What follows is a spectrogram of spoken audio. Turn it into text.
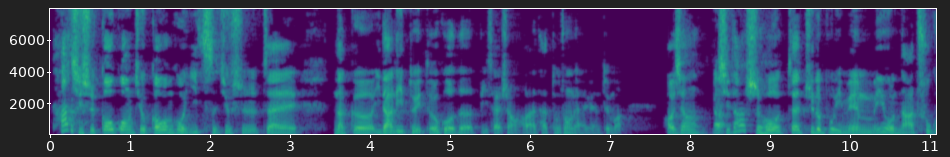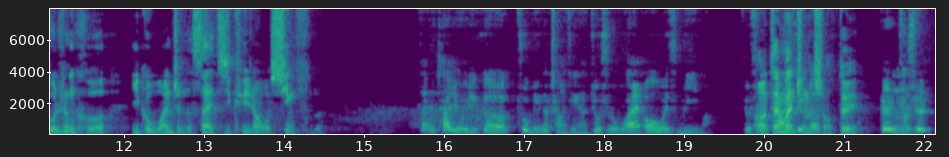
他其实高光就高光过一次，就是在那个意大利对德国的比赛上，好像他独中两元，对吗？好像其他时候在俱乐部里面没有拿出过任何一个完整的赛季可以让我信服的。但是他有一个著名的场景啊，就是 Why always me 嘛，就是啊，在曼城的时候，对，对，就是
